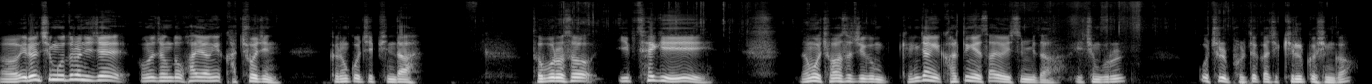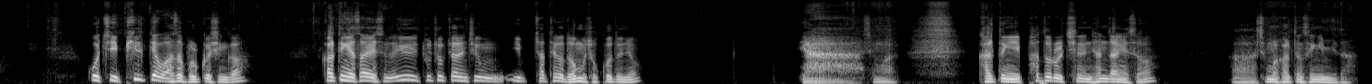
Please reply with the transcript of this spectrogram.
어, 이런 친구들은 이제 어느 정도 화형이 갖추어진 그런 꽃이 핀다. 더불어서 잎 색이 너무 좋아서 지금 굉장히 갈등에 쌓여 있습니다. 이 친구를 꽃을 볼 때까지 기를 것인가? 꽃이 필 때 와서 볼 것인가? 갈등에 쌓여 있습니다. 이 두 쪽짜리는 지금 잎 자태가 너무 좋거든요. 야 정말 갈등이 파도를 치는 현장에서 아 정말 갈등 생깁니다.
